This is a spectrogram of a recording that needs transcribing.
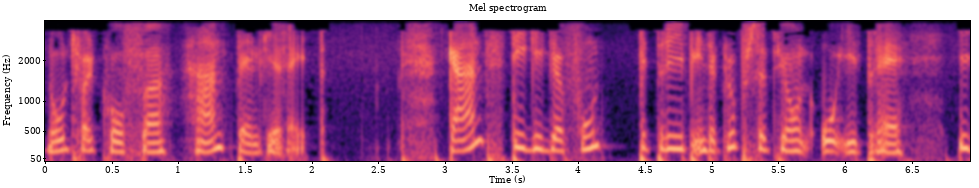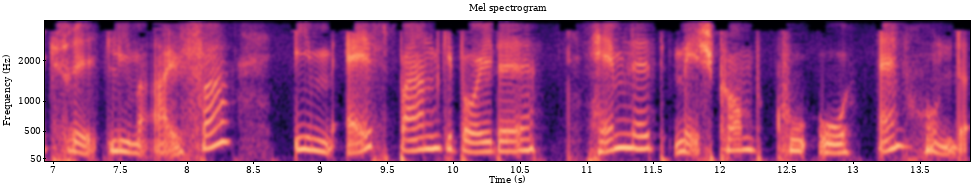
Notfallkoffer, Handbellgerät. Ganztägiger Fundbetrieb in der Clubstation OE3 X-Ray Lima Alpha im Eisbahngebäude Hemnet Meshcom QO 100.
